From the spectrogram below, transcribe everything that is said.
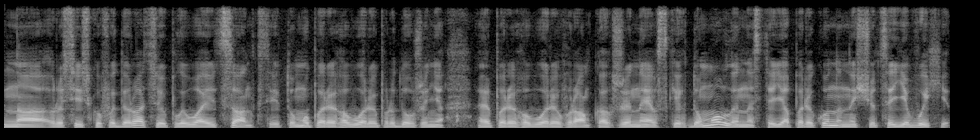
на Російську Федерацію впливають санкції. Тому переговори, продовження переговорів в рамках Женевських домовленостей, я переконаний, що це є вихід.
